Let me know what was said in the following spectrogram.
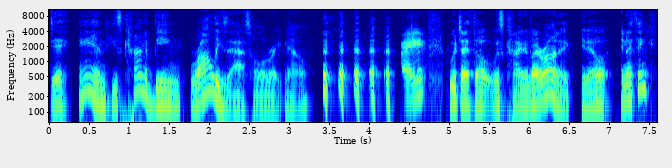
dick, and he's kind of being Raleigh's asshole right now Right? which I thought was kind of ironic, you know. And I think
